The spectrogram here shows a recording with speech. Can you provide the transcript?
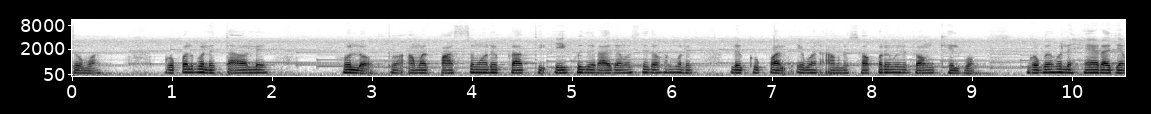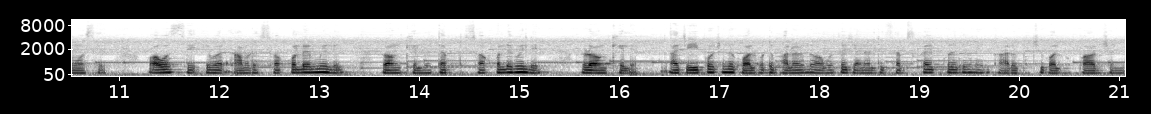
তোমার। গোপাল বলে তাহলে হলো, তো আমার পাঁচশো মনের প্রাপ্তি এই খুঁজে রাজামশাই তখন বলে বলে গোপাল, এবার আমরা সকলে মিলে রং খেলব। গোপাল বলে হ্যাঁ রাজামশাই, অবশ্যই, এবার আমরা সকলে মিলে রং খেলব। তারপর সকলে মিলে রং খেলে। আজ এই পর্যন্ত গল্পটি ভালো লাগলে অবশ্যই চ্যানেলটি সাবস্ক্রাইব করে দেবেন এরকম আরও কিছু গল্প পাওয়ার জন্য।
